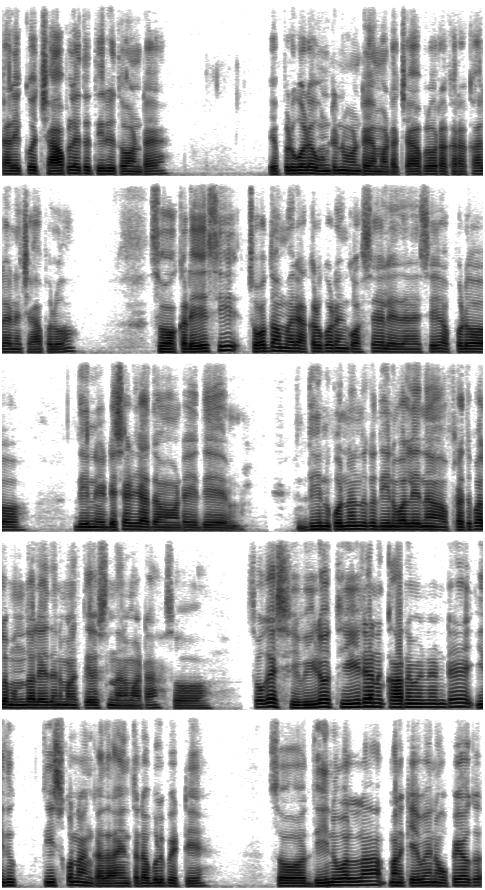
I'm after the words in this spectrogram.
చాలా ఎక్కువ చేపలు అయితే తిరుగుతూ ఉంటాయి. ఎప్పుడు కూడా ఉంటూనే ఉంటాయి అన్నమాట చేపలు రకరకాలైన చేపలు. సో అక్కడ వేసి చూద్దాం మరి అక్కడ కూడా ఇంకొస్తాయా లేదనేసి అప్పుడు దీన్ని డిసైడ్ చేద్దాం అనమాట ఇది దీన్ని కొన్నందుకు దీనివల్ల ఏదైనా ప్రతిఫలం ఉందా లేదని మనకు తెలుస్తుంది అనమాట సో సో గైస్ ఈ వీడియో తీయడానికి కారణం ఏంటంటే ఇది తీసుకున్నాం కదా ఇంత డబ్బులు పెట్టి. సో దీనివల్ల మనకి ఏమైనా ఉపయోగం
